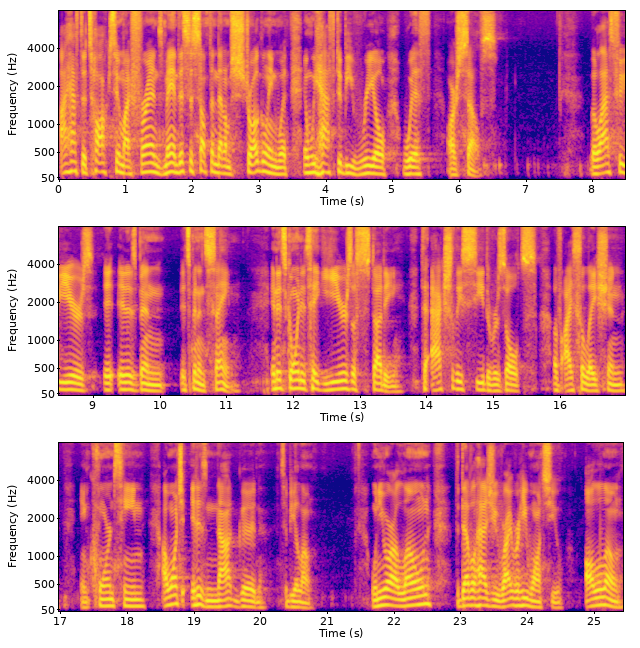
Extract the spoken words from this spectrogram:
I have to talk to my friends. Man, this is something that I'm struggling with, and we have to be real with ourselves the last few years, it, it has been, it's been insane. And it's going to take years of study to actually see the results of isolation and quarantine. I want you, it is not good to be alone. When you are alone, the devil has you right where he wants you, all alone.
